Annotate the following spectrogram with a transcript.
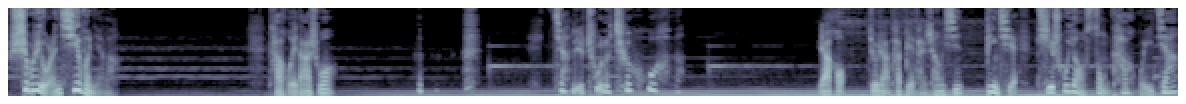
是不是有人欺负你了？”他回答说：“家里出了车祸了。”然后就让他别太伤心，并且提出要送他回家。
